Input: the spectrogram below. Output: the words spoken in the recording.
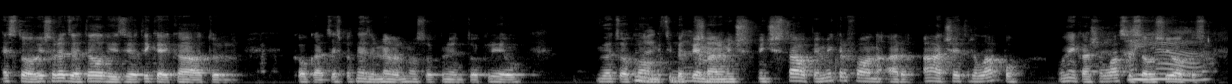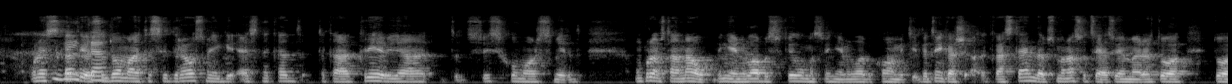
es to visu redzēju televīzijā tikai kā tur kaut kāds, es pat nezinu, nevaru nosaukt vienu to krievu veco komiķi, bet, piemēram, viņš, viņš stāv pie mikrofona ar A4 lapu un vienkārši lasa Ai, savus jā. jokus. Un es skatījos un domāju, tas ir drausmīgi. Es nekad, tā kā Krievijā, tas viss humors smird. Un, protams, tā nav. Viņiem ir labas filmas, viņiem ir labi komiķi. Bet vienkārši kā stand-ups man asociējas vienmēr ar to, to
